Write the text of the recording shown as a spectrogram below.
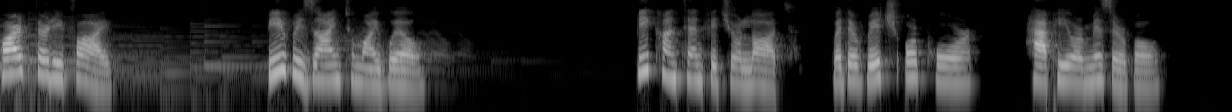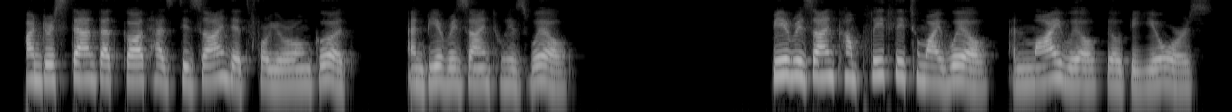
Part 35 Be resigned to my will. Be content with your lot, whether rich or poor, happy or miserable. Understand that God has designed it for your own good and be resigned to His will. Be resigned completely to my will, and my will will be yours.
